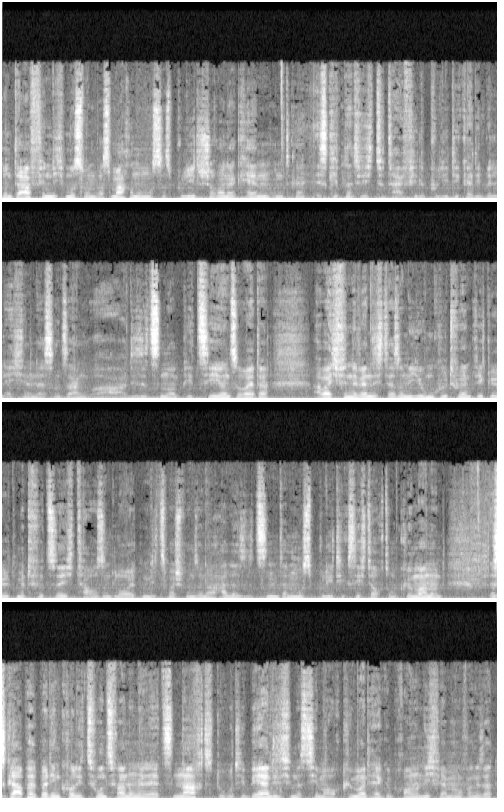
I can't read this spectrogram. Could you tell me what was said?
und da finde ich, muss man was machen und muss das politisch auch anerkennen. Und okay. es gibt natürlich total viele Politiker, die belächeln das und sagen, boah, die sitzen nur am PC und so weiter. Aber ich finde, wenn sich da so eine Jugendkultur entwickelt mit 40.000 Leuten, die zum Beispiel in so einer Halle sitzen, dann muss Politik sich da auch drum kümmern. Und es gab halt bei den Koalitionsverhandlungen in der letzten Nacht Dorothee Bär, die sich um das Thema auch kümmert, Helge Braun und ich, wir haben irgendwann gesagt,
